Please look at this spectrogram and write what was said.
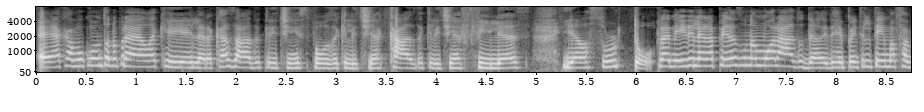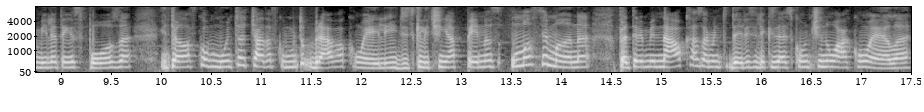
é, acabou contando para ela que ele era casado, que ele tinha esposa, que ele tinha casa, que ele tinha filhas, e ela surtou. Pra Neide ele era apenas um namorado dela e de repente ele tem uma família, tem esposa. Então ela ficou muito chateada, ficou muito brava com ele e disse que ele tinha apenas uma semana para terminar o casamento dele se ele quisesse continuar com ela.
